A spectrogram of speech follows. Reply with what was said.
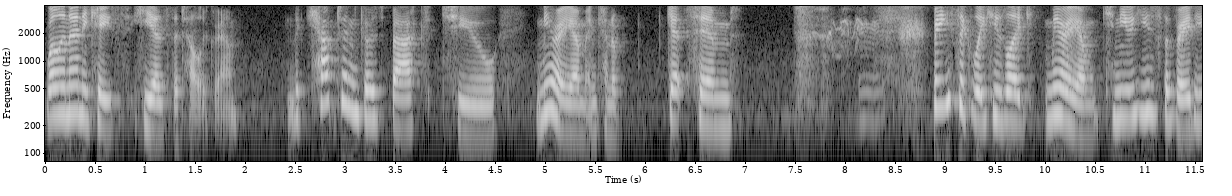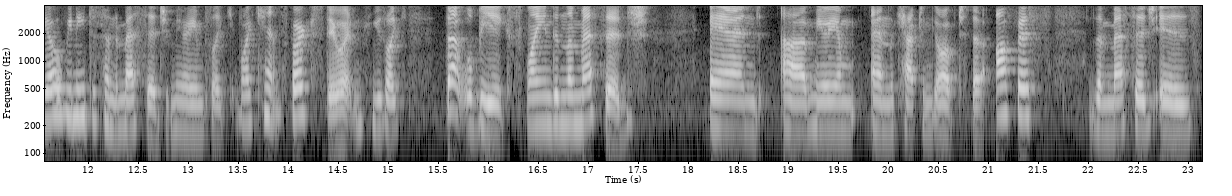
Well, in any case, he has the telegram. The captain goes back to Merriam and kind of gets him. Basically, he's like, Merriam, can you use the radio? We need to send a message. Merriam's like, why can't Sparks do it? And he's like, that will be explained in the message. And uh, Merriam and the captain go up to the office. The message is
